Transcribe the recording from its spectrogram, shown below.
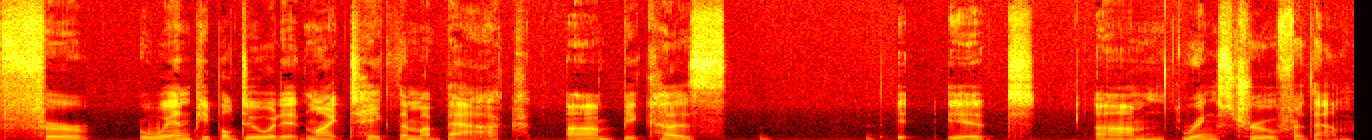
for when people do it, it might take them aback um, because it, it um, rings true for them.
